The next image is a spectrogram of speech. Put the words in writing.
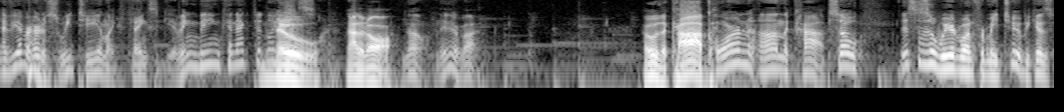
have you ever heard of sweet tea and like Thanksgiving being connected? Like no, this? not at all. no, neither have I. Oh, the cob. Corn on the cob. So this is a weird one for me too because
